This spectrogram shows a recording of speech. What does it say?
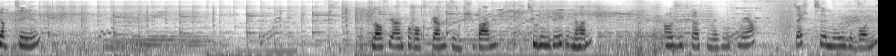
Ich habe 10. Ich laufe hier einfach auf ganz entspannt zu den Gegnern. Aber sie treffen mich nicht mehr. 16-0 gewonnen.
